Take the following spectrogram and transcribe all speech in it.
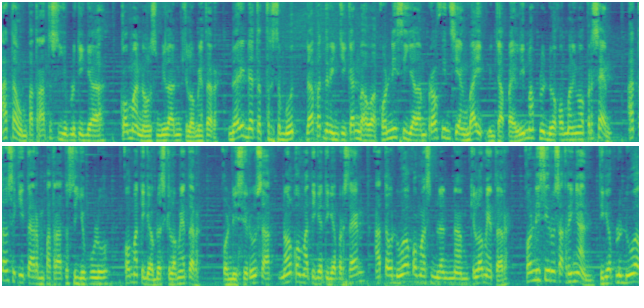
atau 473,09 km. Dari data tersebut dapat dirincikan bahwa kondisi jalan provinsi yang baik mencapai 52,5 persen atau sekitar 470,13 km kondisi rusak 0,33 persen atau 2,96 km, kondisi rusak ringan 32,18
